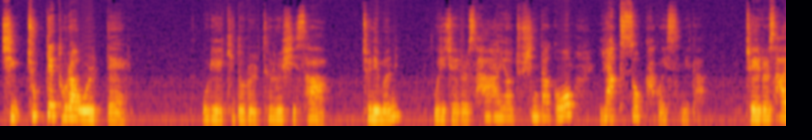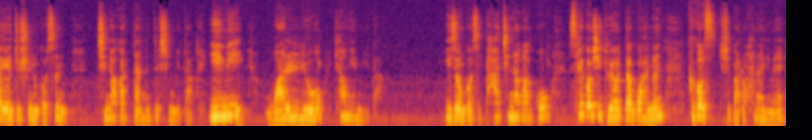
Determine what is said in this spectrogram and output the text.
죽게 돌아올 때 우리의 기도를 들으시사 주님은 우리 죄를 사하여 주신다고 약속하고 있습니다. 죄를 사하여 주시는 것은 지나갔다는 뜻입니다. 이미 완료형입니다. 이전 것을 다 지나가고 새 것이 되었다고 하는 그것이 바로 하나님의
